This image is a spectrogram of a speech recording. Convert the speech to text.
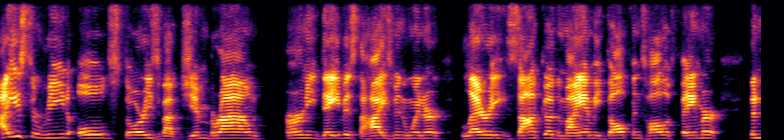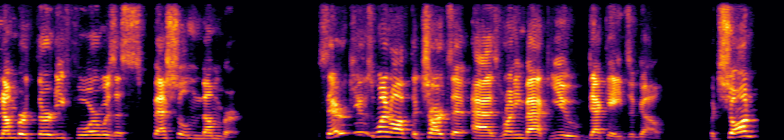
I used to read old stories about Jim Brown, Ernie Davis, the Heisman winner, Larry Csonka, the Miami Dolphins Hall of Famer. The number 34 was a special number. Syracuse went off the charts as running back you decades ago, but Sean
